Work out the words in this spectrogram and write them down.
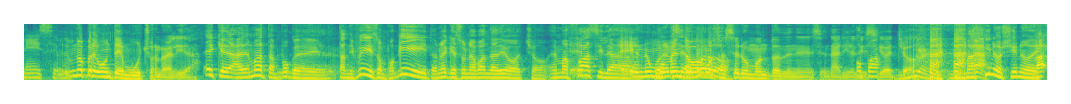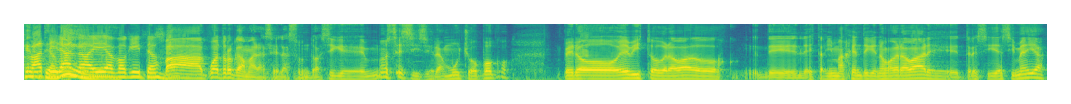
Buenísimo. No pregunté mucho en realidad. Es que además tampoco es tan difícil, un poquito, no es que es una banda de 8. Es más fácil a Eh, En un momento de vamos a hacer un montón en el escenario el Opa, 18. bien. Me imagino lleno de Va, gente. va tirando amiga. ahí a poquito. Va a cuatro cámaras el asunto, así que no sé si será mucho o poco, pero he visto grabados de esta misma gente que nos va a grabar, eh, tres y diez y media.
